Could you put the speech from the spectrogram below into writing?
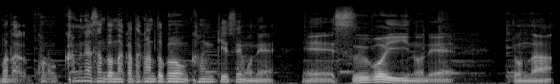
またこの亀梨さんと中田監督の関係性もね、えー、すごいいいのでどんな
